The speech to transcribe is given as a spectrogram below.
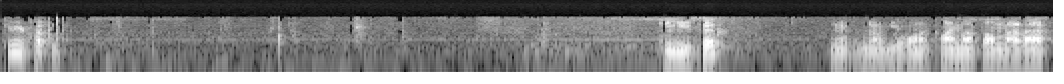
Come here, puppy. Can you sit? No, you want to climb up on my lap?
